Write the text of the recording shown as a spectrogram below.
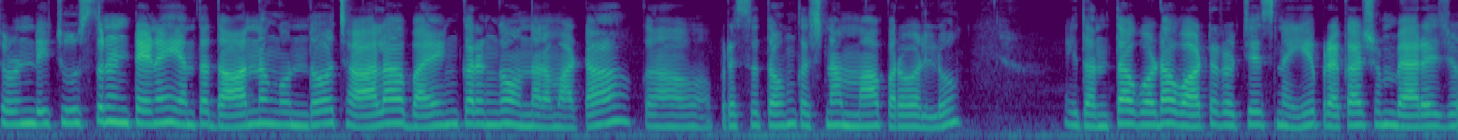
చూడండి చూస్తుంటేనే ఎంత దారుణంగా ఉందో చాలా భయంకరంగా ఉందన్నమాట. ప్రస్తుతం కృష్ణమ్మ పరవళ్ళు. ఇదంతా కూడా వాటర్ వచ్చేసినాయి. ప్రకాశం బ్యారేజ్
